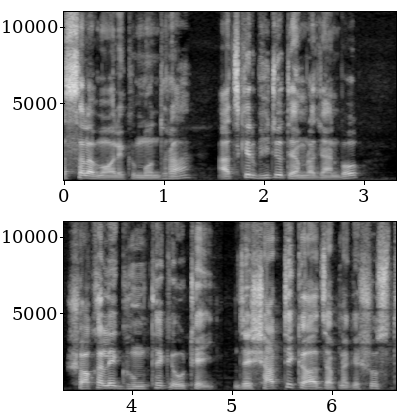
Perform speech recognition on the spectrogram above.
আসসালামু আলাইকুম বন্ধুরা। আজকের ভিডিওতে আমরা জানব, সকালে ঘুম থেকে উঠেই যে সাতটি কাজ আপনাকে সুস্থ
